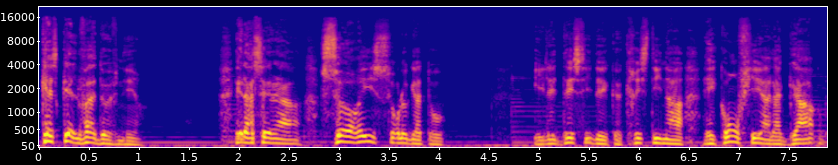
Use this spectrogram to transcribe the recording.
Qu'est-ce qu'elle va devenir? Et là c'est la cerise sur le gâteau. Il est décidé que Christina est confiée à la garde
